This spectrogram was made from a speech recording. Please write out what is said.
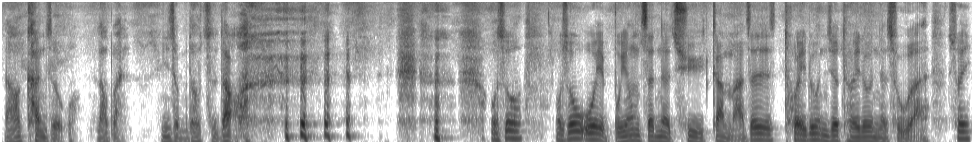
然后看着我，老板你怎么都知道？我说，我说我也不用真的去干嘛，这是推论就推论得出来。所以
